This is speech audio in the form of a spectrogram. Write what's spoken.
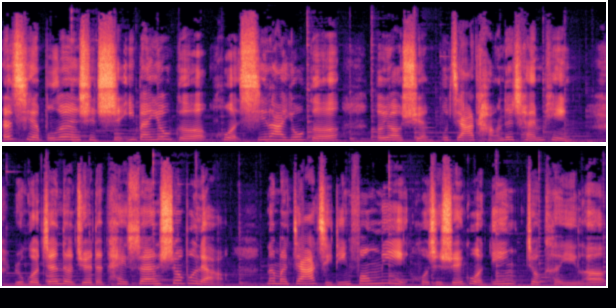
而且不论是吃一般优格或希腊优格，都要选不加糖的产品。如果真的觉得太酸受不了，那么加几丁蜂蜜或是水果丁就可以了。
